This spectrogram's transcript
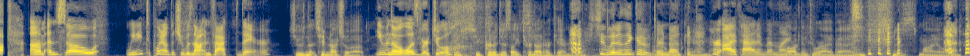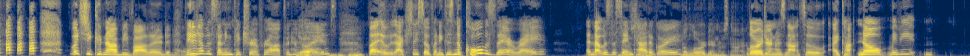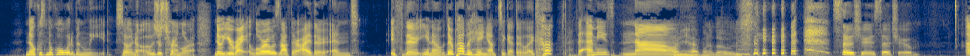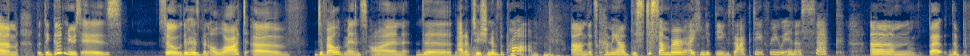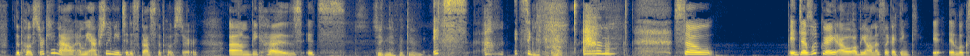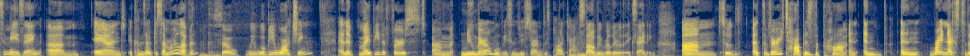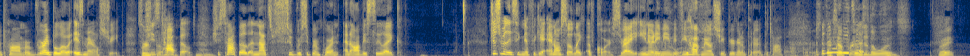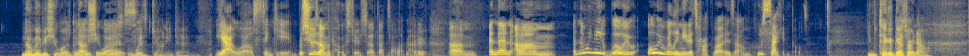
Um, and so we need to point out that she was not, in fact, there, She was not. She did not show up. even though it was virtual. So she could have just like turned on her camera, she literally could have Turned on her on webcam. her iPad and been like, logged into her iPad, just smiled. but she could not be bothered. No. They did have a stunning picture of her up in her Yep. place, hmm but it was actually so funny because Nicole was there, right? And that was the same so. category. But Laura Dern was not. Laura Dern was not, so I can't. No, maybe. No, because Nicole would have been lead. So Yeah. no, it was just her and Laura. No, you're right. Laura was not there either. And if they're, you know, they're probably hanging out together. Like, huh, the Emmys, now. How do you have one of those? so true, so true. Um, but the good news is, so there has been a lot of developments on the, The adaptation of the prom. Mhm. Um, that's coming out this December. I can get the exact date for you in a sec. Um, but the the poster came out, and we actually need to discuss the poster, um, because it's Significant. it's um, it's significant. um, so it does look great. I'll, I'll be honest. Like I think it, it looks amazing. Um, and it comes out December 11th. Mhm. So we will be watching, and it might be the first um new Meryl movie since we started this podcast. Mhm. That'll be really really exciting. Um, so th- at the very top is the prom, and and and right next to the prom or right below it is Meryl Streep. So First she's film. top billed. Mhm. She's top billed, and that's super super important. And obviously like just really significant and also like of course right you know what i mean if you have meryl streep you're gonna put her at the top Of course. But then we Except need for to- Into the Woods, right? No, maybe she was. But No, was, she it was. with Johnny Depp. Yeah, well, stinky. But she was on the poster, so that's all that mattered. Um, and then um, and then we need what we what we really need to talk about is um, who's second billed. You can take a guess right now.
